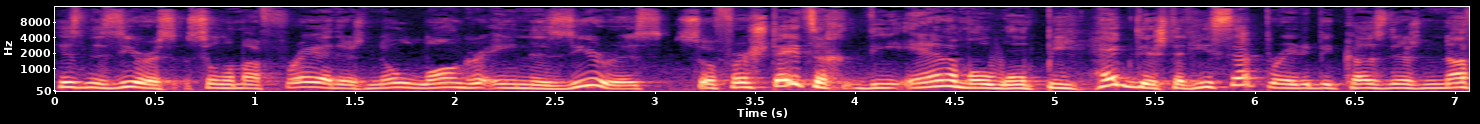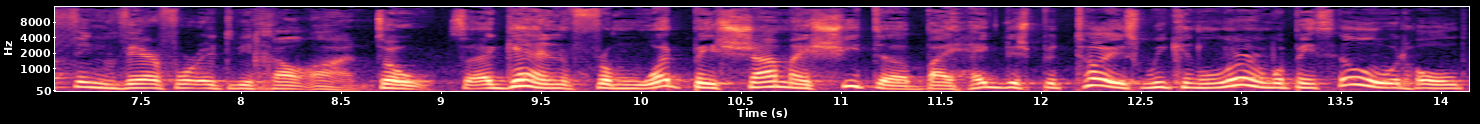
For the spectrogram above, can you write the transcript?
his Naziris, so Lamafreya, there's no longer a Naziris, so for Shtetzach, the animal won't be Hegdish that he separated because there's nothing there for it to be Chal on. So, so again, from what Beis Shita by Hegdish B'tois, we can learn what Beis Hillel would hold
